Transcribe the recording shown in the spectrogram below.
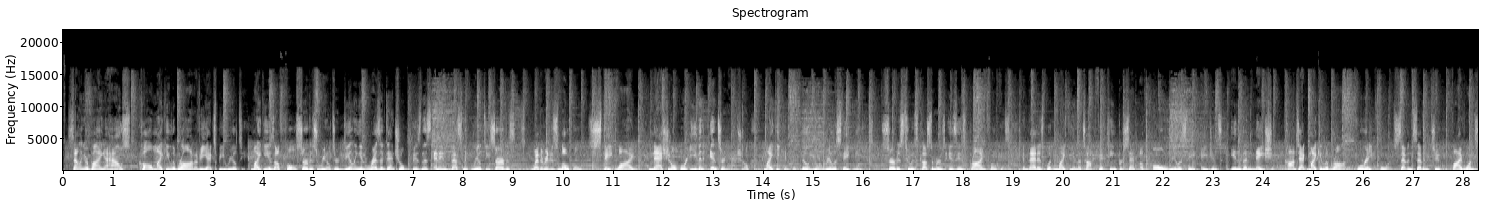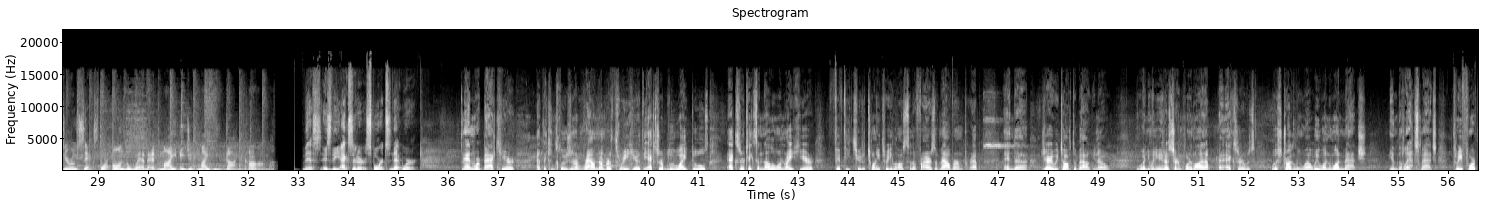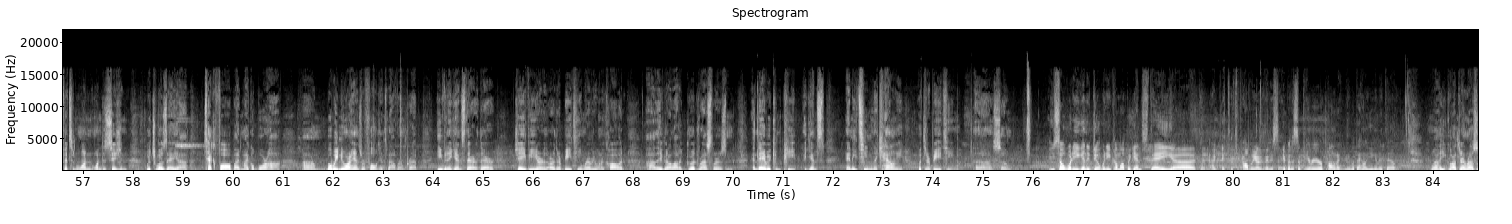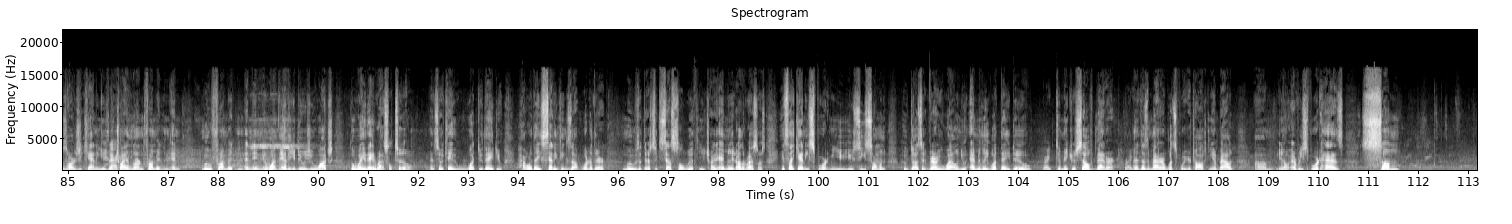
Selling or buying a house? Call Mikey LeBron of eXp Realty. Mikey is a full service realtor dealing in residential, business, and investment realty services. Whether it is local, statewide, national, or even international, Mikey can fulfill your real estate needs. Service to his customers is his prime focus, and that has put Mikey in the top 15% of all real estate agents in the nation. Contact Mikey LeBron at 484 772 5106 or on the web at myagentmikey.com. This is the Exeter Sports Network. And we're back here at the conclusion of round number three here at the Exeter Blue White Duals. Exeter takes another one right here 52 to 23 loss to the Friars of Malvern Prep. And uh, Jerry, we talked about you know when when you hit a certain point in the lineup, Exeter was was struggling. Well, we won one match in the last match, three forfeits and one one decision, which was a uh, tech fall by Michael Borja. Um, but we knew our hands were full against Malvern Prep, even against their their JV or, or their B team, whatever you want to call it. Uh, they've got a lot of good wrestlers, and, and they would compete against any team in the county with their B team. Uh, so. So what are you going to do when you come up against a? Uh, it's probably ugly to say, but a superior opponent. I mean, what the hell are you going to do? Well, you go out there and wrestle as hard as you can, and you, exactly. you try and learn from it and, and move from it. And, and, and, one thing I think you do is you watch the way they wrestle too, and say, okay, what do they do? How are they setting things up? What are their moves that they're successful with, and you try to emulate other wrestlers. It's like any sport. I mean, you, you see someone who does it very well, and you emulate what they do right. to make yourself better. Right. And it doesn't matter what sport you're talking about. Um, you know, every sport has some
